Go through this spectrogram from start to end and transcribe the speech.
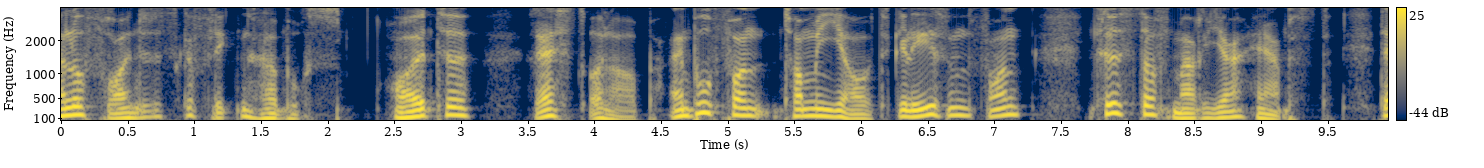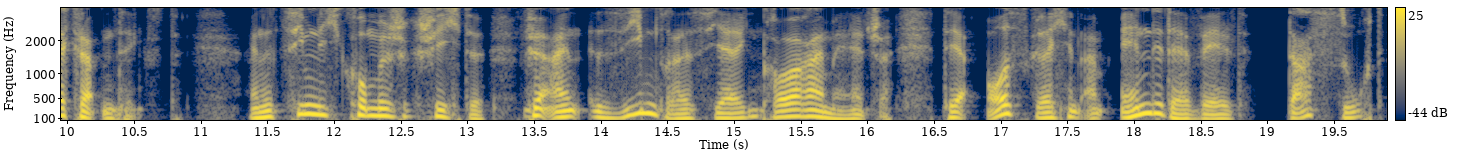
Hallo Freunde des gepflegten Hörbuchs. Heute Resturlaub. Ein Buch von Tommy Jaud, gelesen von Christoph Maria Herbst. Der Klappentext. Eine ziemlich komische Geschichte für einen 37-jährigen Brauereimanager, der ausgerechnet am Ende der Welt das sucht,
